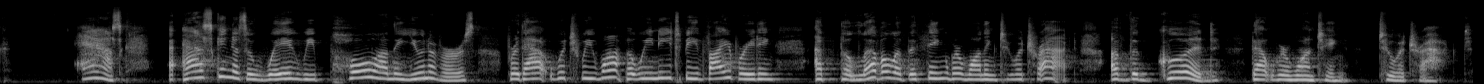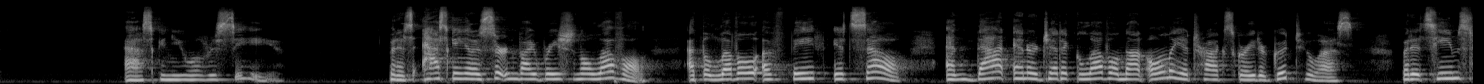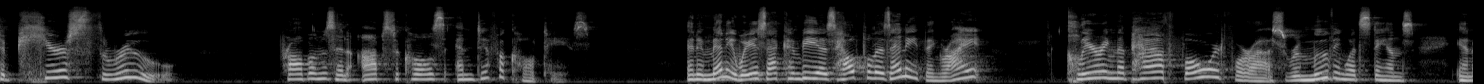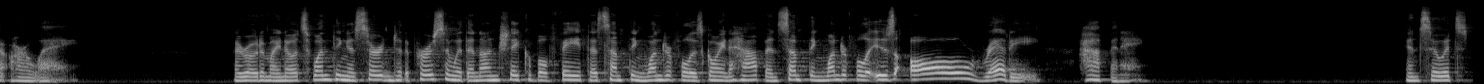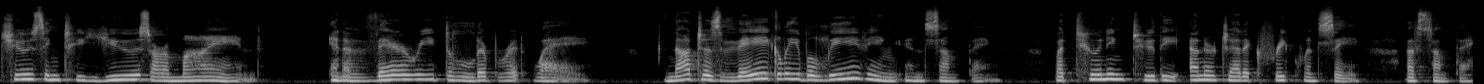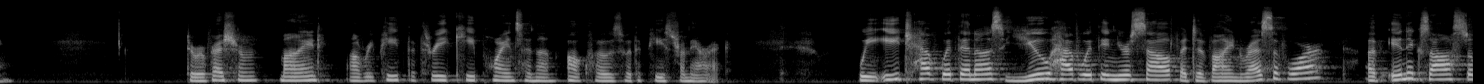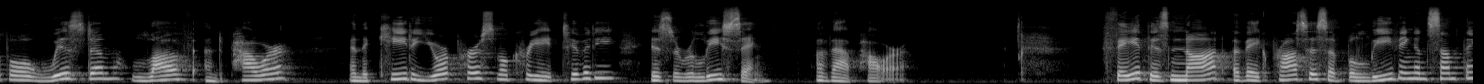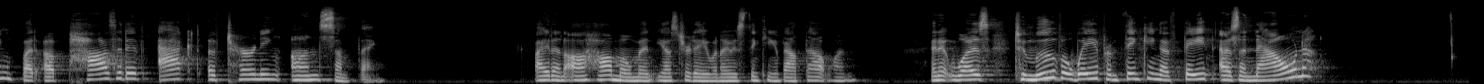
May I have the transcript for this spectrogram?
Ask. Asking is a way we pull on the universe for that which we want, but we need to be vibrating at the level of the thing we're wanting to attract, of the good that we're wanting to attract. Ask and you will receive. But it's asking at a certain vibrational level, at the level of faith itself. And that energetic level not only attracts greater good to us, but it seems to pierce through problems and obstacles and difficulties. And in many ways, that can be as helpful as anything, right? clearing the path forward for us, removing what stands in our way. I wrote in my notes one thing is certain to the person with an unshakable faith that something wonderful is going to happen, something wonderful is already happening. And so it's choosing to use our mind in a very deliberate way, not just vaguely believing in something, but tuning to the energetic frequency of something. To refresh your mind, I'll repeat the three key points and then I'll close with a piece from Eric. We each have within us, you have within yourself a divine reservoir of inexhaustible wisdom, love, and power. And the key to your personal creativity is the releasing of that power. Faith is not a vague process of believing in something, but a positive act of turning on something. I had an aha moment yesterday when I was thinking about that one. And it was to move away from thinking of faith as a noun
